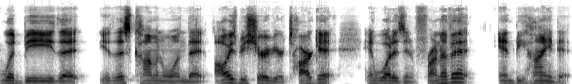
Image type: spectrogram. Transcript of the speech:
would be that you know, this common one that always be sure of your target and what is in front of it and behind it.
